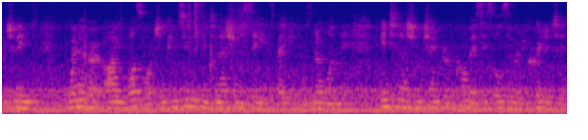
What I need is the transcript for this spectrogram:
which means whenever I was watching, Consumers International sees vacant, there's no one there. International Chamber of Commerce is also an accredited,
